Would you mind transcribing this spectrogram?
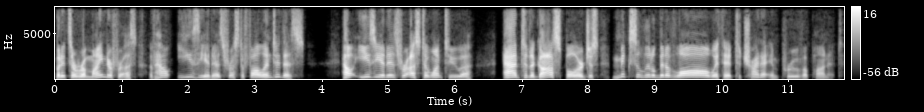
but it's a reminder for us of how easy it is for us to fall into this. How easy it is for us to want to uh, add to the gospel or just mix a little bit of law with it to try to improve upon it.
